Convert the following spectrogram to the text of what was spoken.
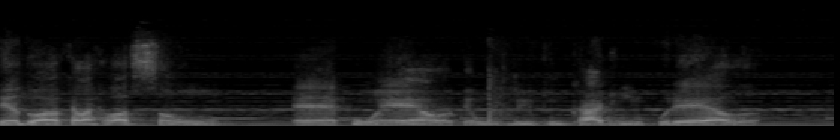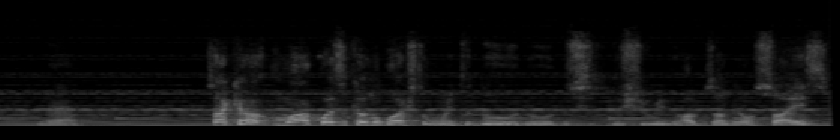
tendo aquela relação é, com ela, tem um, meio que um carinho por ela, né? Só que uma coisa que eu não gosto muito do, do, dos, dos filmes do Rob Zombie, não só esse,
